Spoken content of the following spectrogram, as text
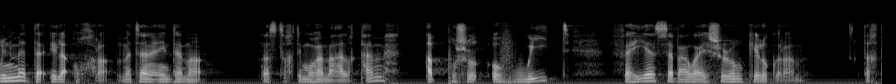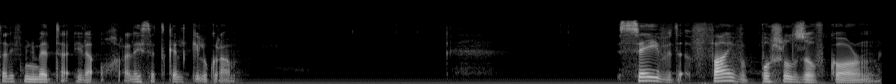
من مادة إلى أخرى. مثلا عندما نستخدمها مع القمح a bushel of wheat فهي 27 كيلوغرام. تختلف من مادة إلى أخرى ليست كالكيلوغرام. Saved five bushels of corn.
